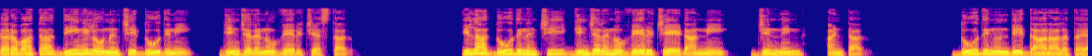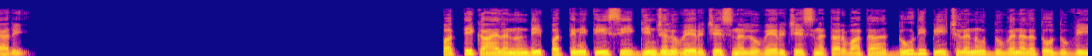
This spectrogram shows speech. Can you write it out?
తర్వాత దీనిలో నుంచి దూదిని గింజలను వేరు చేస్తారు. ఇలా దూది నుంచి గింజలను వేరు చేయడాన్ని జిన్నింగ్ అంటారు. దూది నుండి దారాల తయారీ. పత్తి కాయల నుండి పత్తిని తీసి గింజలు వేరు చేసినలు వేరు చేసిన తర్వాత దూది పీచులను దువ్వెనలతో దువ్వి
